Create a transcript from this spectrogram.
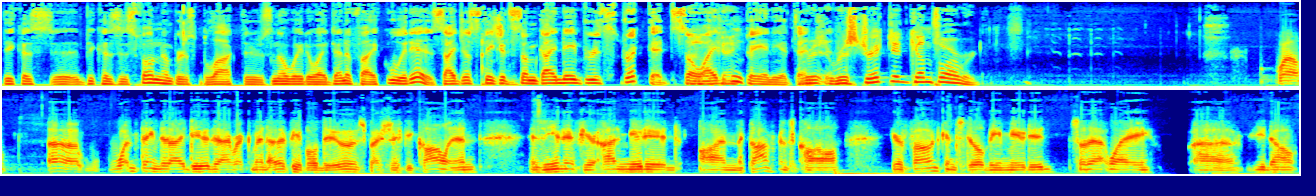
because uh, because his phone number is blocked. There's no way to identify who it is. I just think it's some guy named Restricted. So I Okay. didn't pay any Re- attention. restricted, come forward. Well, uh, one thing that I do that I recommend other people do, especially if you call in, is even if you're unmuted on the conference call, your phone can still be muted, so that way uh, you don't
